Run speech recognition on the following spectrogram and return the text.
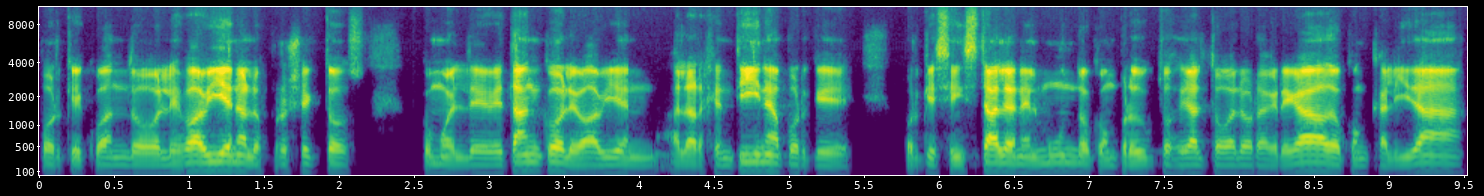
porque cuando les va bien a los proyectos como el de Betanco, le va bien a la Argentina, porque, porque se instala en el mundo con productos de alto valor agregado, con calidad,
